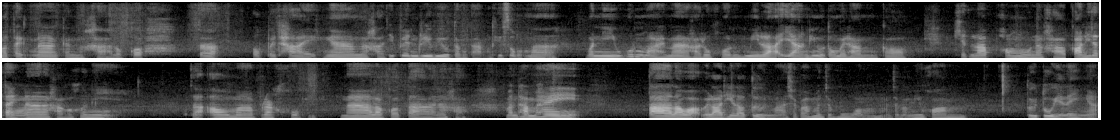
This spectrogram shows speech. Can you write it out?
มาแต่งหน้ากันนะคะแล้วก็จะออกไปถ่ายงานนะคะ ที่เป็นรีวิวต่างๆ ที่ส่งมาวันนี้วุ่นวายมากค่ะทุกคนมีหลายอย่างที่หนูต้องไปทำก็เคล็ดลับของหนูนะคะ ก่อนที่จะแต่งหน้านะคะก็คือนี่ จะเอามาประคบหน้าแล้วก็ตานะคะ มันทำให้ตาเราอะเวลาที่เราตื่นมาใช่ปะมันจะบวม มันจะแบบมีความตุยๆอะไรอย่างเงี้ย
